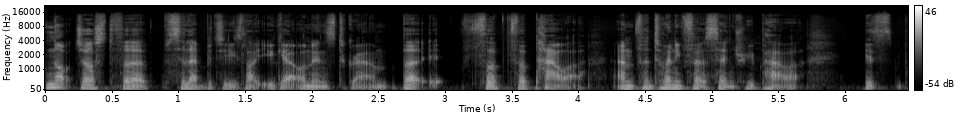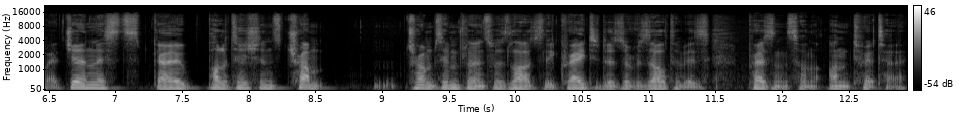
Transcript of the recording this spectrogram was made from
not just for celebrities like you get on Instagram, but for for power and for twenty first century power. It's where journalists go, politicians. Trump Trump's influence was largely created as a result of his presence on on Twitter.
